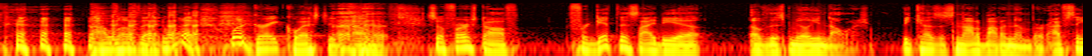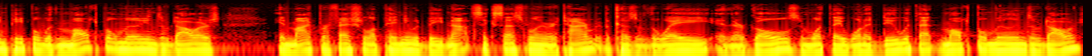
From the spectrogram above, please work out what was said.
I love that. What a, what a great question. Um, so, first off, forget this idea of this million dollars because it's not about a number. I've seen people with multiple millions of dollars, in my professional opinion, would be not successful in retirement because of the way and their goals and what they want to do with that multiple millions of dollars.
